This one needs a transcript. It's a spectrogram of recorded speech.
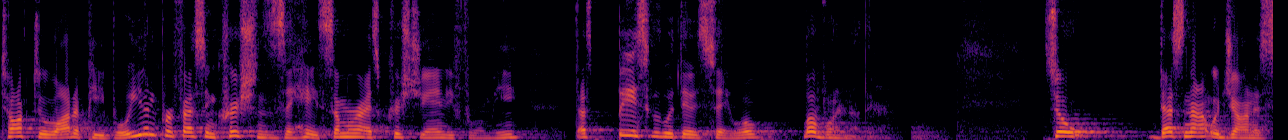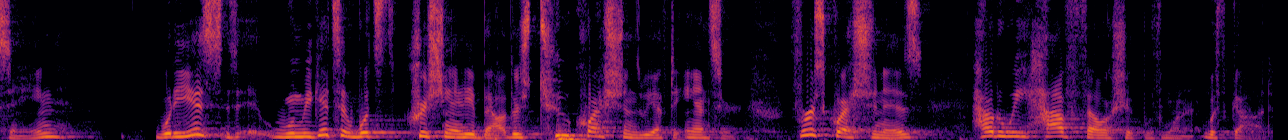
talk to a lot of people, even professing Christians, and say, hey, summarize Christianity for me, that's basically what they would say. Well, love one another. So that's not what John is saying. What he is, when we get to what's Christianity about, there's two questions we have to answer. First question is, how do we have fellowship with one with God?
